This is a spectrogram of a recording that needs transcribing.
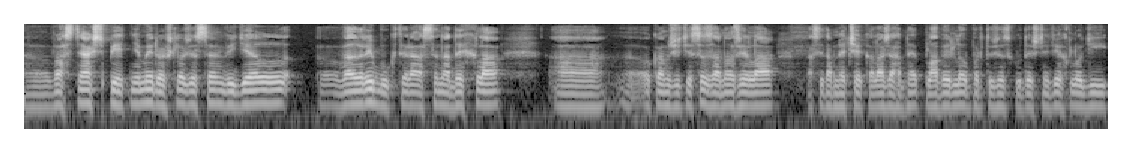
e, vlastně až zpětně mi došlo, že jsem viděl e, velrybu, která se nadechla a e, okamžitě se zanořila. Asi tam nečekala žádné plavidlo, protože skutečně těch lodí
